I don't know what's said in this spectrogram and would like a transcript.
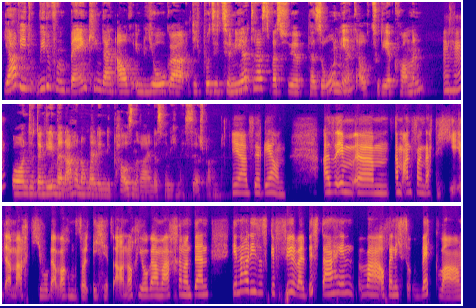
ja, wie du, wie du vom Banking dann auch im Yoga dich positioniert hast, was für Personen mhm. jetzt auch zu dir kommen Mhm. Und dann gehen wir nachher nochmal in die Pausen rein. Das finde ich mich sehr spannend. Ja, sehr gern. Also eben, ähm, am Anfang dachte ich, jeder macht Yoga. Warum soll ich jetzt auch noch Yoga machen? Und dann genau dieses Gefühl, weil bis dahin war, auch wenn ich so weg war,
